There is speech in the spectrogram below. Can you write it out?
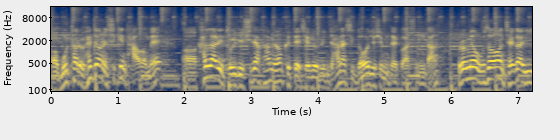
어, 모터를 회전을 시킨 다음에 어, 칼날이 돌기 시작하면 그때 재료를 이제 하나씩 넣어주시면 될 것 같습니다. 그러면 우선 제가 이,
